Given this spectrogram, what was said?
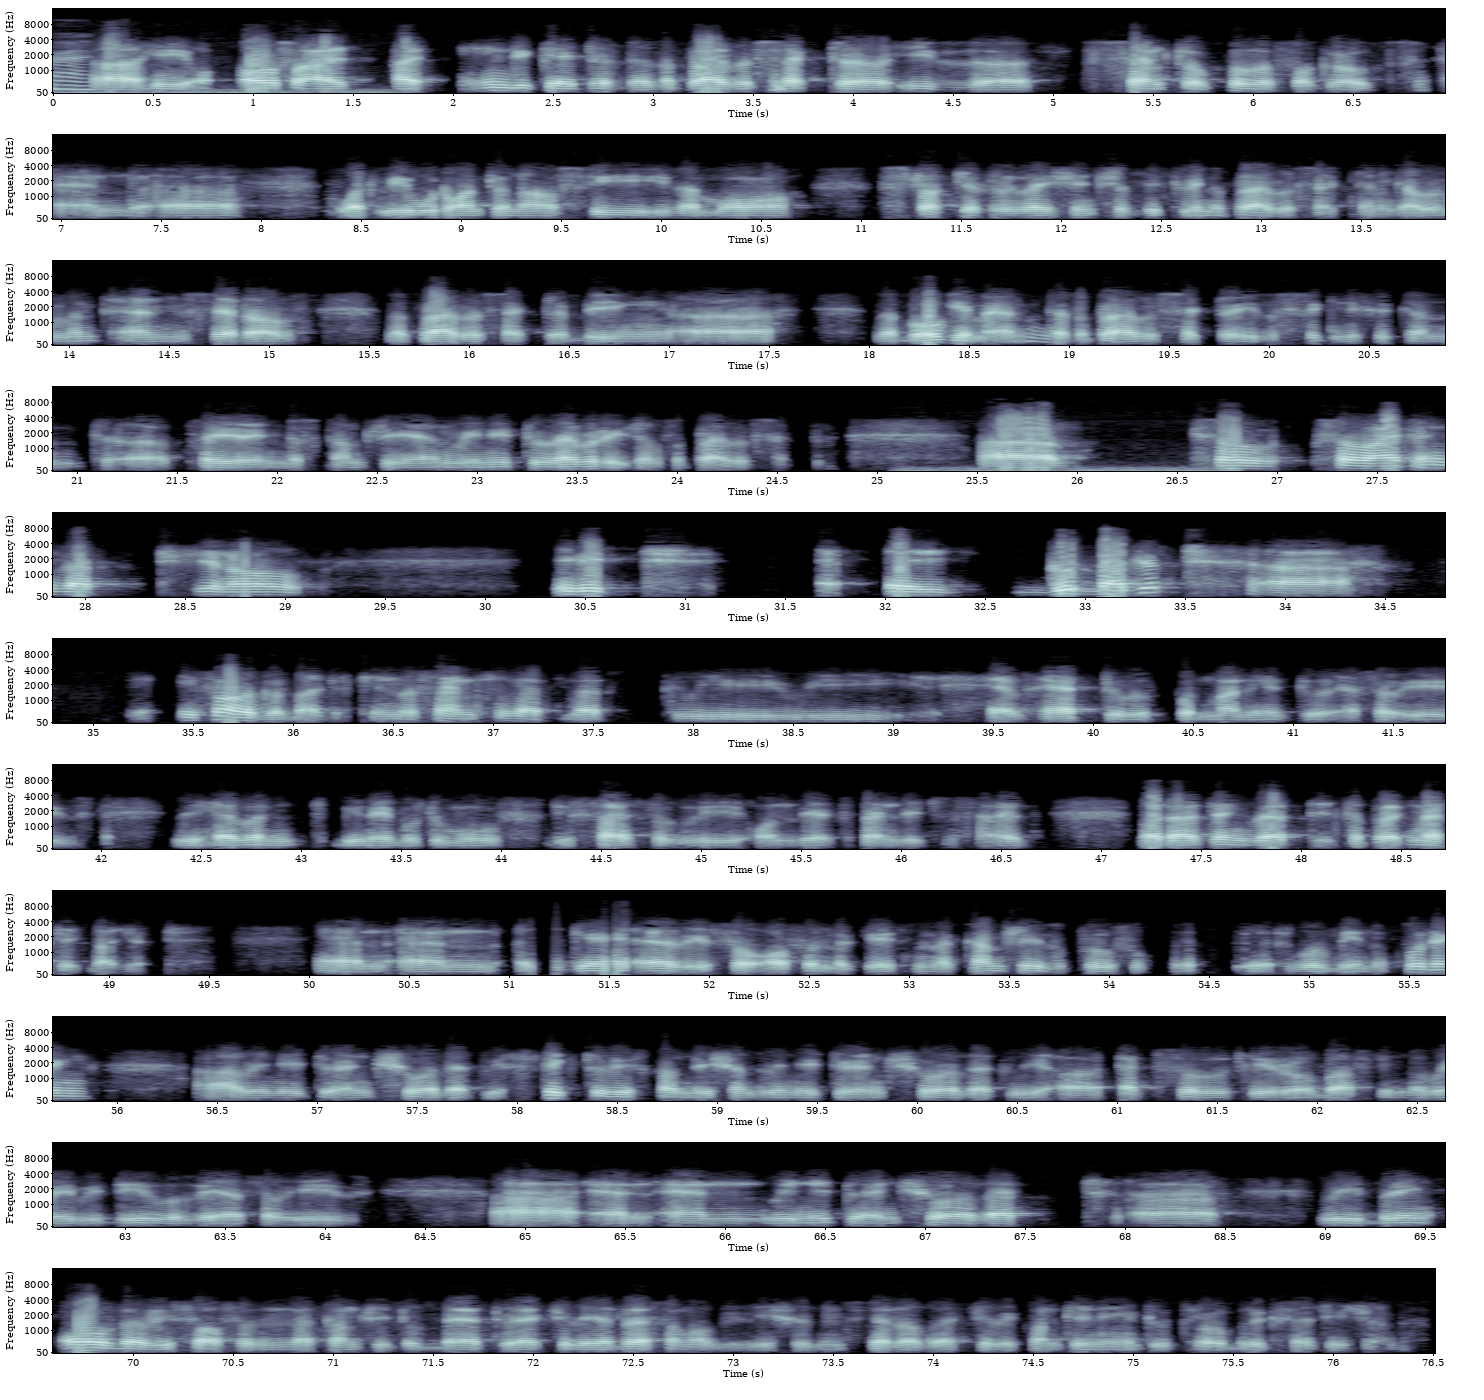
Right. Uh, he also I, I indicated that the private sector is the central pillar for growth, and uh, what we would want to now see is a more structured relationship between the private sector and government, and instead of the private sector being uh, the bogeyman that the private sector is a significant uh, player in this country, and we need to leverage on the private sector. Uh, so, so I think that you know, is it a good budget? Uh, it's not a good budget in the sense that that we we have had to put money into SOEs. We haven't been able to move decisively on the expenditure side. But I think that it's a pragmatic budget. And and again, as is so often the case in the country, the proof will be in the pudding. Uh, we need to ensure that we stick to these conditions. We need to ensure that we are absolutely robust in the way we deal with the SOEs. Uh, and, and we need to ensure that uh, we bring all the resources in the country to bear to actually address some of these issues instead of actually continuing to throw bricks at each other.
